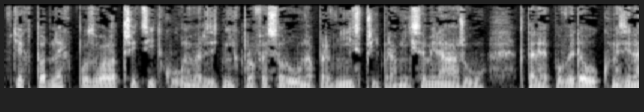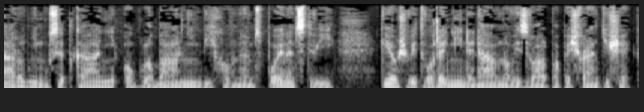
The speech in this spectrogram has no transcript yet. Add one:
v těchto dnech pozvala třicítku univerzitních profesorů na první z přípravných seminářů, které povedou k mezinárodnímu setkání o globálním výchovném spojenectví, k jehož vytvoření nedávno vyzval papež František.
